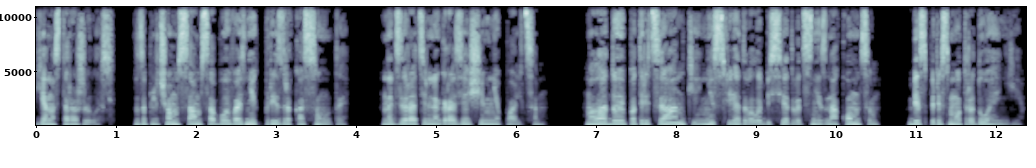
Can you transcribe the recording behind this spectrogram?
Я насторожилась. За плечом сам собой возник призрак Асунты, надзирательно грозящий мне пальцем. Молодой патрицианке не следовало беседовать с незнакомцем без пересмотра дуэньи.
